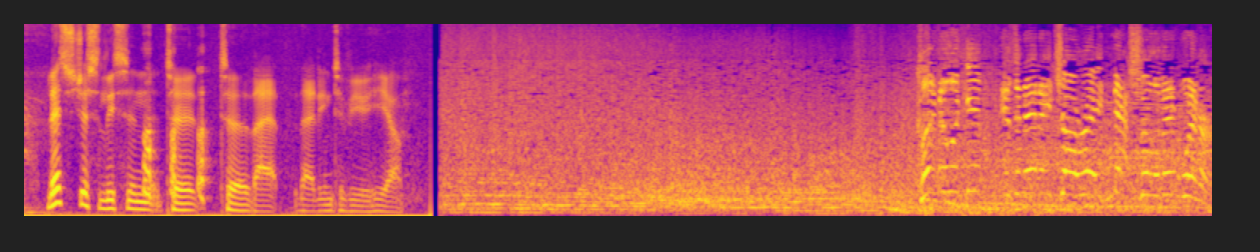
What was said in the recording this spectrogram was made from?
Let's just listen to to that that interview here. Winner.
